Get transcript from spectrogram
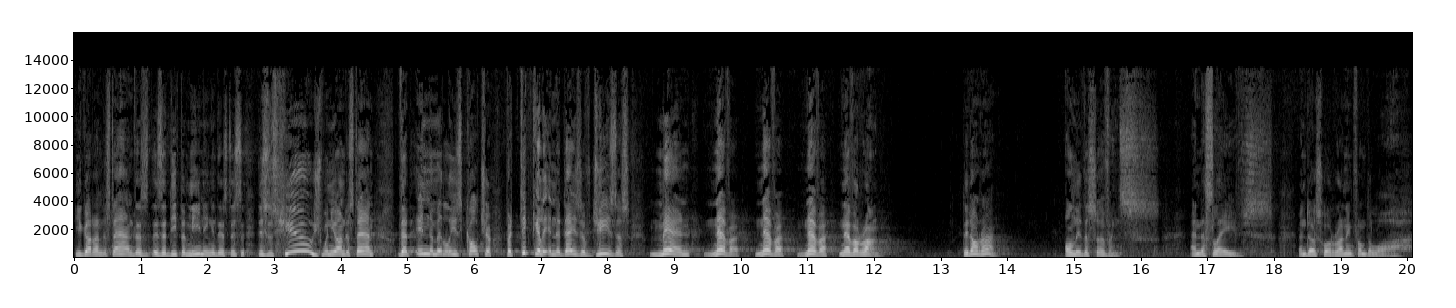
you got to understand there's, there's a deeper meaning in this. this. This is huge when you understand that in the Middle East culture, particularly in the days of Jesus, men never, never, never, never run. They don't run. Only the servants and the slaves and those who are running from the law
